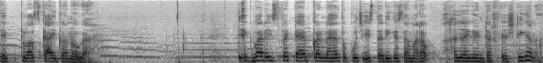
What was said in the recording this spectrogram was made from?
एक प्लस का आइकन होगा। एक बार इस पर टैप करना है तो कुछ इस तरीके से हमारा आ जाएगा इंटरफेस ठीक है ना?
